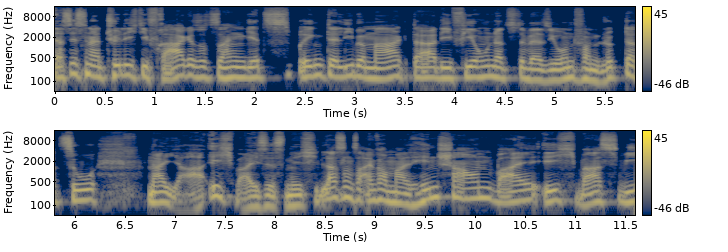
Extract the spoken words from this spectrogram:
das ist natürlich die Frage sozusagen, jetzt bringt der liebe Marc da die 400. Version von Glück dazu. Na ja, ich weiß es nicht. Lass uns einfach mal hinschauen, weil ich was, wie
